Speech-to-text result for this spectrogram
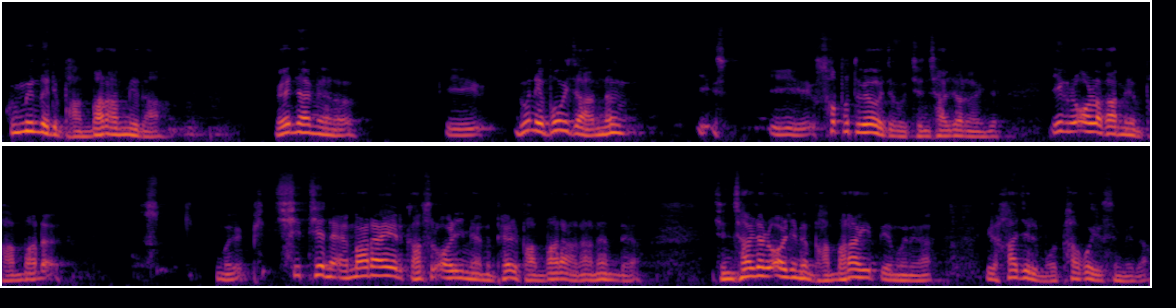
국민들이 반발합니다. 왜냐하면 이 눈에 보이지 않는 이, 이 소프트웨어죠 진찰료라는 게 이걸 올라가면 뭐 CT나 MRI 값을 올리면 별 반발 안 하는데 진찰료를 올리면 반발하기 때문에 이걸 하지를 못하고 있습니다.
